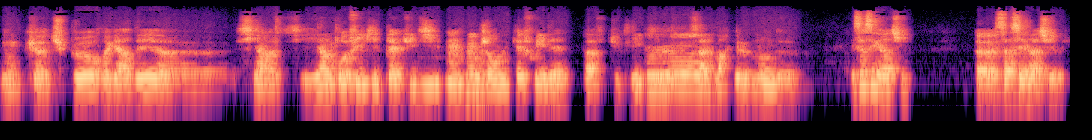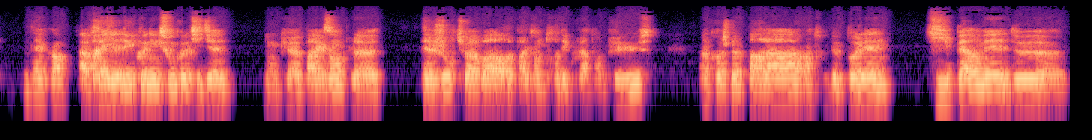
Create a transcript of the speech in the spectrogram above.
Donc euh, tu peux regarder euh, s'il y, a un- s'il y a un profil qui te plaît, tu dis Hum, genre quel fruit il est, paf, tu cliques, et Mhm. ça va te marquer le nom de. Et ça, c'est gratuit. Ça c'est gratuit. oui. D'accord. Après il y a des connexions quotidiennes. Donc par exemple tel jour tu vas avoir par exemple trois découvertes en plus, un croche-note par là, un truc de pollen qui permet de, euh,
